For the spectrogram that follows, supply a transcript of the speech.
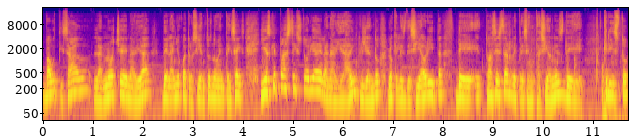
bautizado la noche de Navidad del año 496. Y es que toda esta historia de la Navidad, incluyendo lo que les decía ahorita, de eh, todas estas representaciones de Cristo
